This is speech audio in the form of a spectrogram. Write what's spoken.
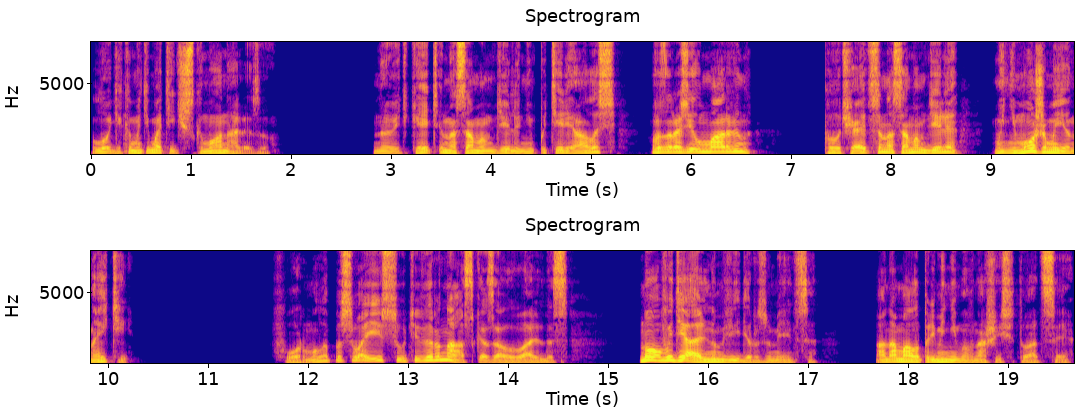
логико-математическому анализу. «Но ведь Кэти на самом деле не потерялась», — возразил Марвин. «Получается, на самом деле мы не можем ее найти». «Формула по своей сути верна», — сказал Вальдес. «Но в идеальном виде, разумеется. Она мало применима в нашей ситуации.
